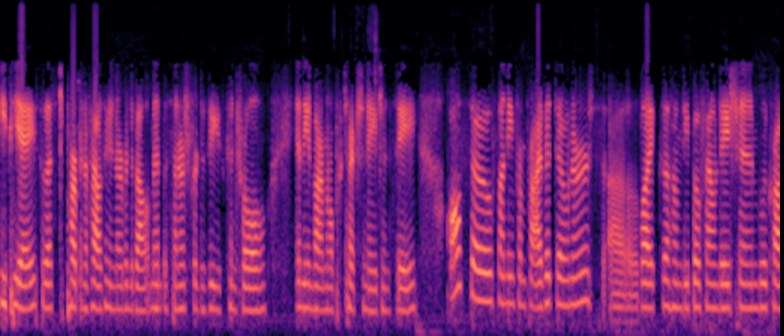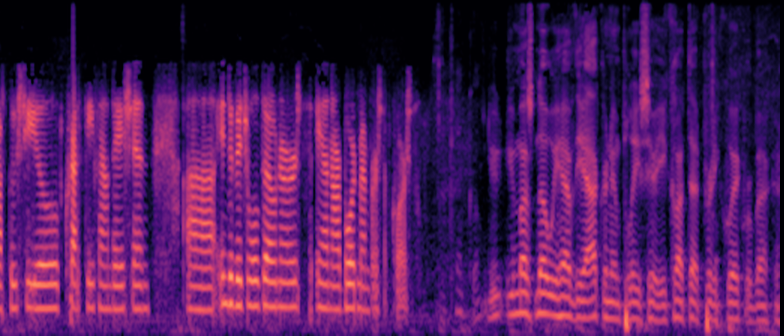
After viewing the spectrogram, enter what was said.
EPA, so that's Department of Housing and Urban Development, the Centers for Disease Control, and the Environmental Protection Agency. Also, funding from private donors uh, like the Home Depot Foundation, Blue Cross Blue Shield, Kresge Foundation, uh, individual donors, and our board members, of course. You, you must know we have the acronym police here. You caught that pretty quick, Rebecca.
